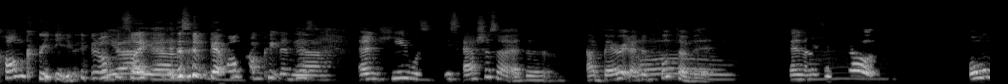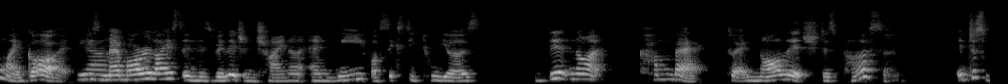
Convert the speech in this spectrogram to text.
concrete you know? Yeah, it's like yeah. it doesn't get more concrete than this. And he was his ashes are at the are buried at the foot of it. Oh. and i just felt oh my god he's memorialized in his village in china and we for 62 years did not come back to acknowledge this person. It just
